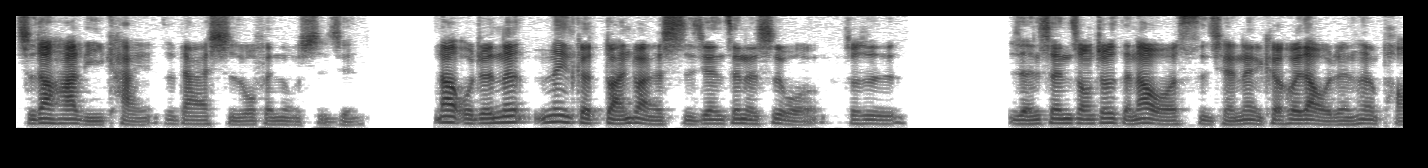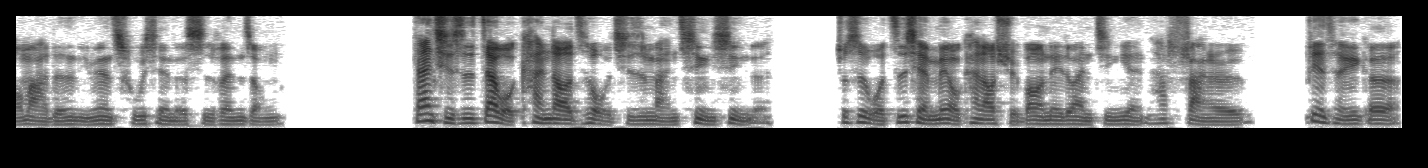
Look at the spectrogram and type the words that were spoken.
直到它离开，这大概十多分钟的时间。那我觉得那那个短短的时间，真的是我就是。人生中，就是等到我死前那一刻，会在我人生的跑马灯里面出现的十分钟。但其实，在我看到之后，我其实蛮庆幸的，就是我之前没有看到雪豹那段经验，它反而变成一个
